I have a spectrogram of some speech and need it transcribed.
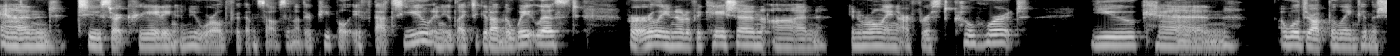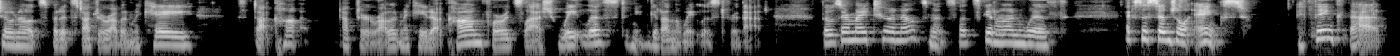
and to start creating a new world for themselves and other people. If that's you and you'd like to get on the wait list for early notification on enrolling our first cohort, you can, I will drop the link in the show notes, but it's drrobinmckay.com, drrobinmckay.com forward slash waitlist, and you can get on the waitlist for that. Those are my two announcements. Let's get on with existential angst. I think that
